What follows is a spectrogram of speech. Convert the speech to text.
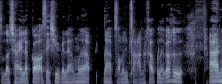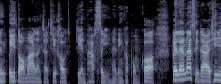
สุรชัยแล้วก็เสียชีวิตไปแล้วเมื่อนะครับ2013นะครับก็เลยก็คืออ่าหนึ่งปีต่อมาหลังจากที่เขาเขียนภาค4นั่นเองครับผมก็เป็นแล้วน่าเสียดายที่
